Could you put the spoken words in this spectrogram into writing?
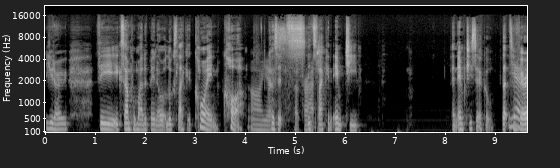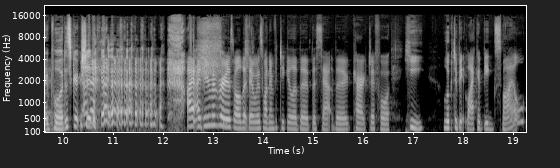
you know, the example might have been, oh, it looks like a coin, ko, Oh yes, because it's that's right. it's like an empty an empty circle. That's a very poor description. I, I do remember as well that there was one in particular the the the character for he looked a bit like a big smile.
